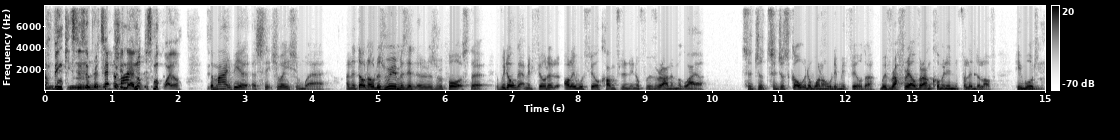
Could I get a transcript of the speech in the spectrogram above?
I think it's there's a But the- the protection there, line- not just Maguire. there might be a, a situation where, and I don't know, there's rumours in there, there's reports that if we don't get a midfielder, Ollie would feel confident enough with Varane and Maguire to, ju- to just go with a one holding midfielder. With Rafael Varane coming in for Lindelof, he would mm.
